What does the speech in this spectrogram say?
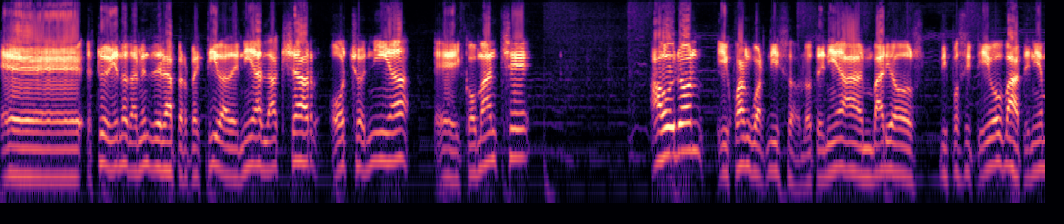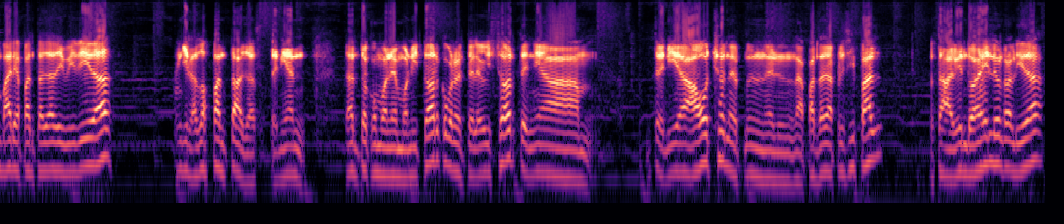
Eh, estuve viendo también desde la perspectiva de Nia Lakshar, 8 Nia, eh, Comanche, Auron y Juan Guarnizo. Lo tenía en varios dispositivos, va, tenía en varias pantallas divididas. Y las dos pantallas, tenían tanto como en el monitor como en el televisor, tenía tenía 8 en, en la pantalla principal. Lo estaba viendo a él en realidad.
